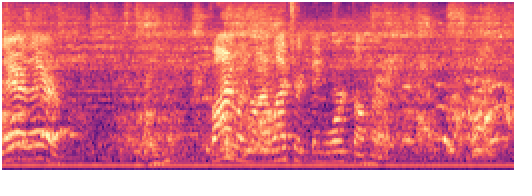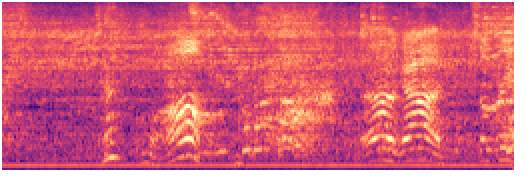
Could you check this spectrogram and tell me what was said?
There, there. Finally, my electric thing worked on her. Oh, oh God, so creepy.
